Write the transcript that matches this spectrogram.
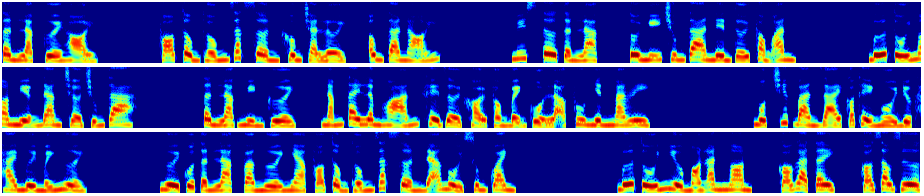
Tần lạc cười hỏi. Phó tổng thống Jackson không trả lời, ông ta nói. Mr. Tần lạc, tôi nghĩ chúng ta nên tới phòng ăn. Bữa tối ngon miệng đang chờ chúng ta. Tần lạc mỉm cười, nắm tay Lâm Hoán khê rời khỏi phòng bệnh của lão phu nhân Marie. Một chiếc bàn dài có thể ngồi được hai mươi mấy người. Người của Tần Lạc và người nhà phó tổng thống Jackson đã ngồi xung quanh. Bữa tối nhiều món ăn ngon, có gà tây, có rau dưa,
